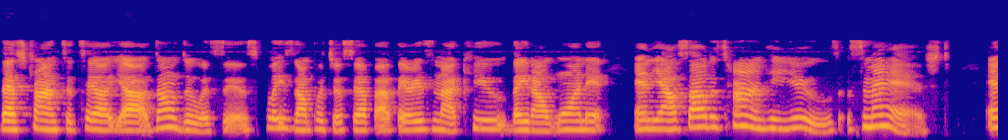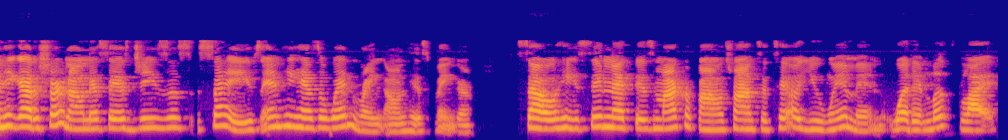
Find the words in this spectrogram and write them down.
that's trying to tell y'all, don't do it, sis. Please don't put yourself out there. It's not cute. They don't want it. And y'all saw the term he used, smashed. And he got a shirt on that says Jesus saves, and he has a wedding ring on his finger. So he's sitting at this microphone trying to tell you women what it looks like.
